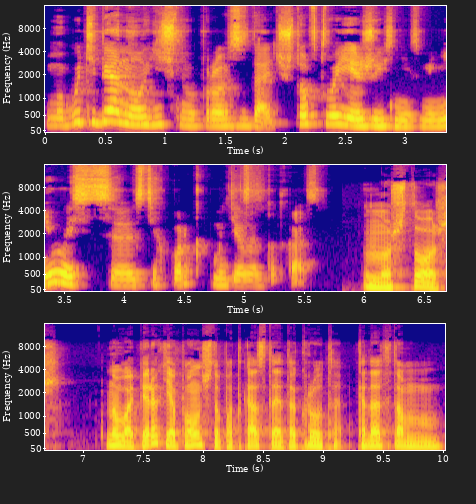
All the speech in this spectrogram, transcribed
Могу тебе аналогичный вопрос задать. Что в твоей жизни изменилось с, с тех пор, как мы делаем подкаст? Ну что ж, ну, во-первых, я понял, что подкасты — это круто. Когда ты там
